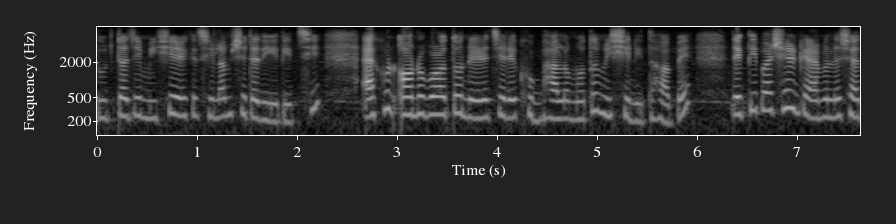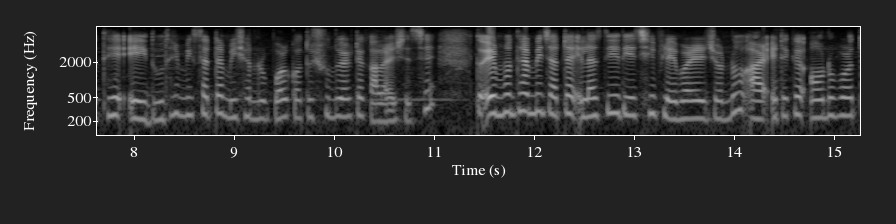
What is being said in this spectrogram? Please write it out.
দুধটা যে মিশিয়ে রেখেছিলাম সেটা দিয়ে দিচ্ছি। এখন অনবরত নেড়ে চেড়ে খুব ভালো মতো মিশিয়ে নিতে হবে। দেখতেই পাচ্ছেন ক্যারামেলের সাথে এই দুধের মিক্সারটা মিশানোর পর কত সুন্দর একটা কালার এসেছে। তো এর মধ্যে আমি চারটা এলাচ দিয়ে দিয়েছি ফ্লেভারের জন্য, আর এটাকে অনবরত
